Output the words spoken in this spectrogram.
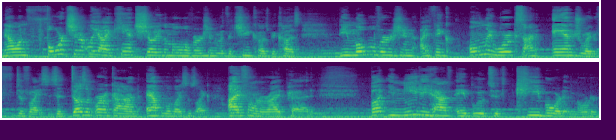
Now, unfortunately, I can't show you the mobile version with the cheat codes because the mobile version, I think, only works on Android devices. It doesn't work on Apple devices like iPhone or iPad. But you need to have a Bluetooth keyboard in order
